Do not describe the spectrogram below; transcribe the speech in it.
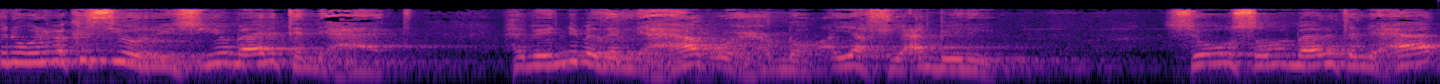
Inuu weliba ka sii horreysiiyo maalinta lixaad. Habeennimada lixaad uu xidho ayaa fiican bay si uu soomo maalinta lixaad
